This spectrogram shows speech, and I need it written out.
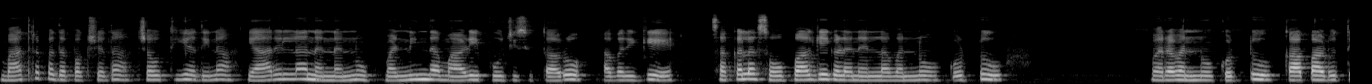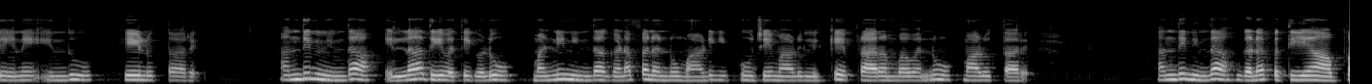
ಭಾದ್ರಪದ ಪಕ್ಷದ ಚೌತಿಯ ದಿನ ಯಾರೆಲ್ಲ ನನ್ನನ್ನು ಮಣ್ಣಿಂದ ಮಾಡಿ ಪೂಜಿಸುತ್ತಾರೋ ಅವರಿಗೆ ಸಕಲ ಸೌಭಾಗ್ಯಗಳನ್ನೆಲ್ಲವನ್ನು ಕೊಟ್ಟು ವರವನ್ನು ಕೊಟ್ಟು ಕಾಪಾಡುತ್ತೇನೆ ಎಂದು ಹೇಳುತ್ತಾರೆ. ಅಂದಿನಿಂದ ಎಲ್ಲ ದೇವತೆಗಳು ಮಣ್ಣಿನಿಂದ ಗಣಪನನ್ನು ಮಾಡಿ ಪೂಜೆ ಮಾಡಲಿಕ್ಕೆ ಪ್ರಾರಂಭವನ್ನು ಮಾಡುತ್ತಾರೆ. ಅಂದಿನಿಂದ ಗಣಪತಿಯ ಹಬ್ಬ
